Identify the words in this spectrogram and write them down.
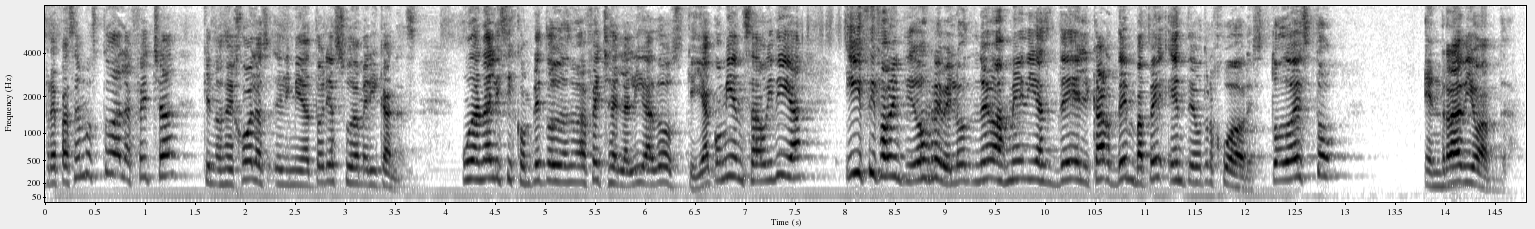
repasemos toda la fecha que nos dejó las eliminatorias sudamericanas. Un análisis completo de una nueva fecha de la Liga 2 que ya comienza hoy día. Y FIFA 22 reveló nuevas medias del card de Mbappé, entre otros jugadores. Todo esto en Radio Abda.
